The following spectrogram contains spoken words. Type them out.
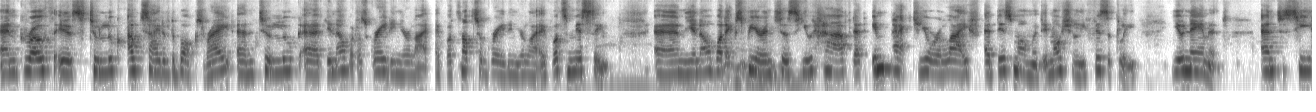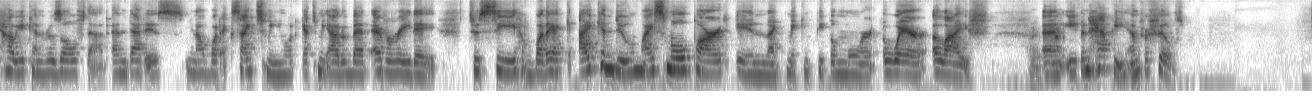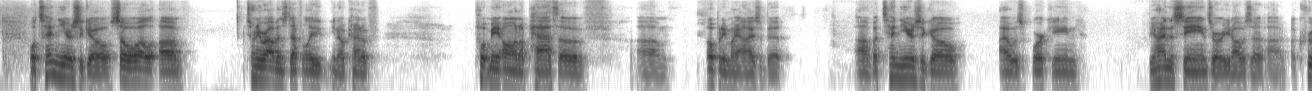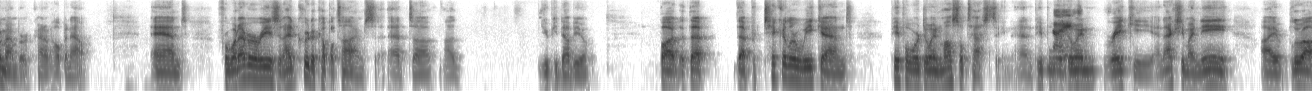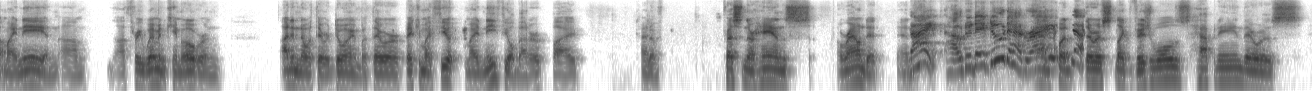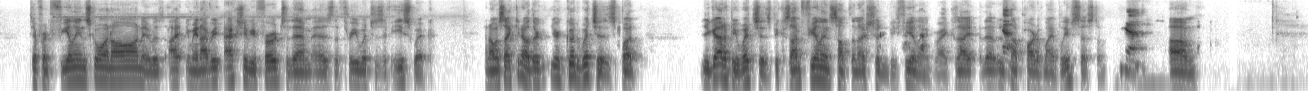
And growth is to look outside of the box, right? And to look at, you know, what was great in your life, what's not so great in your life, what's missing, and, you know, what experiences you have that impact your life at this moment, emotionally, physically, you name it. And to see how you can resolve that. And that is you know what excites me what gets me out of bed every day to see what I, I can do my small part in like making people more aware alive right. and even happy and fulfilled well 10 years ago so well um, tony robbins definitely you know kind of put me on a path of um, opening my eyes a bit uh, but 10 years ago I was working behind the scenes, or you know, I was a, a crew member, kind of helping out. And for whatever reason, I had crewed a couple times at uh, uh, UPW, but at that that particular weekend, people were doing muscle testing, and people nice. were doing Reiki. And actually, my knee, I blew out my knee, and um, uh, three women came over, and I didn't know what they were doing, but they were making my feel my knee feel better by kind of pressing their hands around it. And, right. How do they do that? Right. And, but yeah. there was like visuals happening. There was different feelings going on. It was, I, I mean, I re- actually referred to them as the three witches of Eastwick. And I was like, you know, they're, you're good witches, but you got to be witches because I'm feeling something I shouldn't be feeling. Right. Cause I, that was yeah. not part of my belief system. Yeah. Um,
